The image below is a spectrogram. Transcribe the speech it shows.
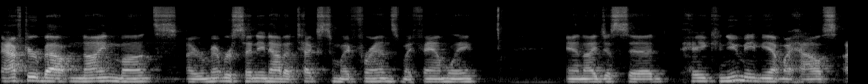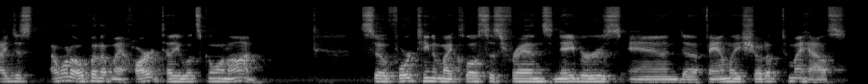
after about nine months, I remember sending out a text to my friends, my family, and I just said, "Hey, can you meet me at my house? I just I want to open up my heart and tell you what's going on." So 14 of my closest friends, neighbors, and uh, family showed up to my house.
